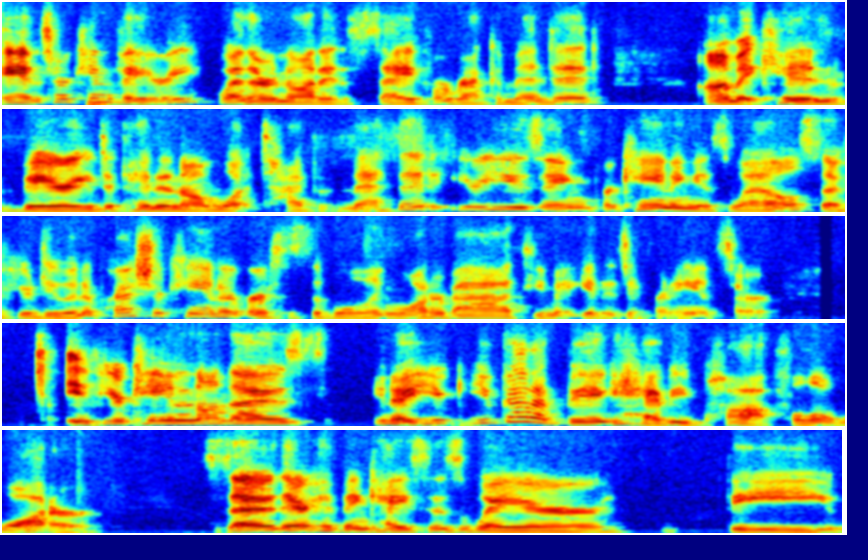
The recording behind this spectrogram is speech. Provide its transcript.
answer can vary whether or not it's safe or recommended. Um, it can vary depending on what type of method you're using for canning as well. So, if you're doing a pressure canner versus a boiling water bath, you may get a different answer. If you're canning on those, you know, you, you've got a big, heavy pot full of water so there have been cases where the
